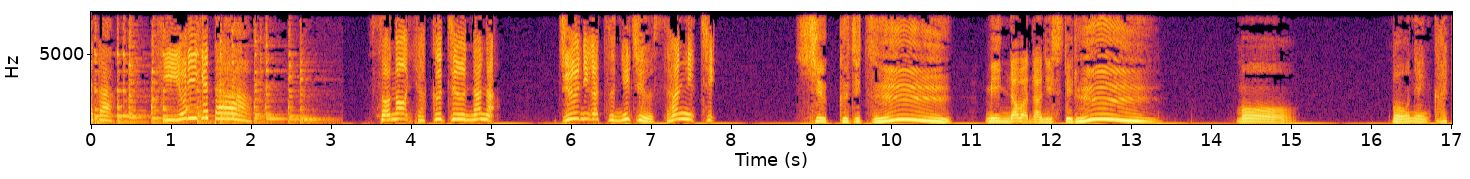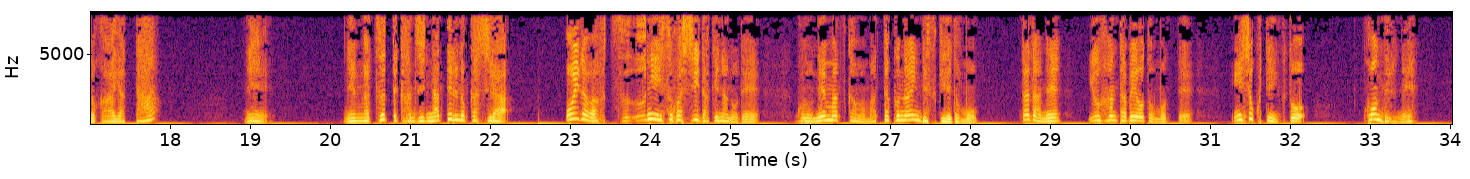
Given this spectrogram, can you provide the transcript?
げた、日和げた。その117、12月23日。祝日。みんなは何してる？もう、忘年会とかやった？ねえ、年末って感じになってるのかしら？おいらは普通に忙しいだけなので、この年末感は全くないんですけれども、ただね、夕飯食べようと思って、飲食店行くと、混んでるね。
